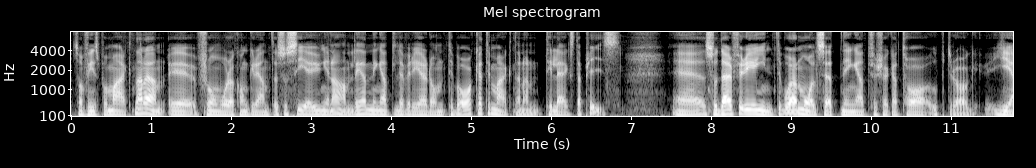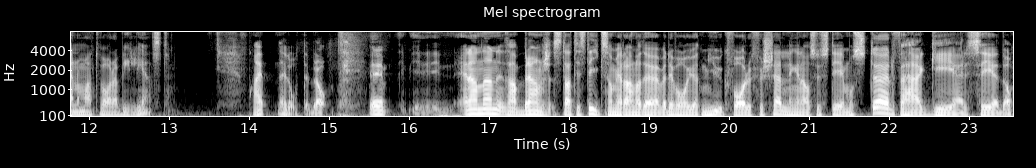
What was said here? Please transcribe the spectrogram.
som finns på marknaden eh, från våra konkurrenter så ser jag ju ingen anledning att leverera dem tillbaka till marknaden till lägsta pris. Eh, så därför är inte vår målsättning att försöka ta uppdrag genom att vara billigast. Nej, det låter bra. Eh, en annan så branschstatistik som jag ramlade över det var ju att mjukvaruförsäljningen av system och stöd för här GRC då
